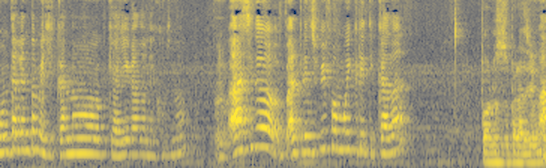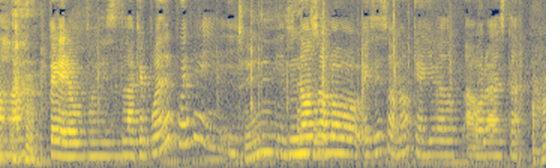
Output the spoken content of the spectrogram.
un talento mexicano que ha llegado lejos, ¿no? Ha sido, al principio fue muy criticada, Por su superación. ajá, pero pues la que puede, puede. Y, Sí, y no solo es eso, ¿no? Que ha llegado ahora hasta Ajá,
